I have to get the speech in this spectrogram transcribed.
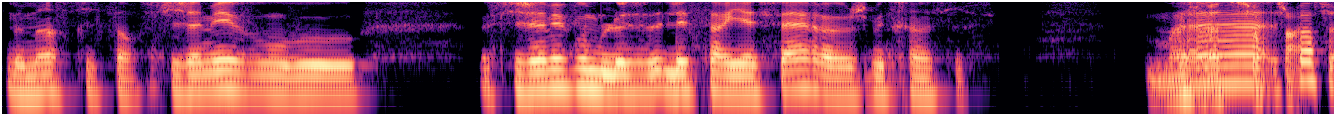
Même un 6. hein. Si jamais vous, si jamais vous me le laisseriez faire, je mettrais un 6. Moi, je reste sur je 5. pense,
